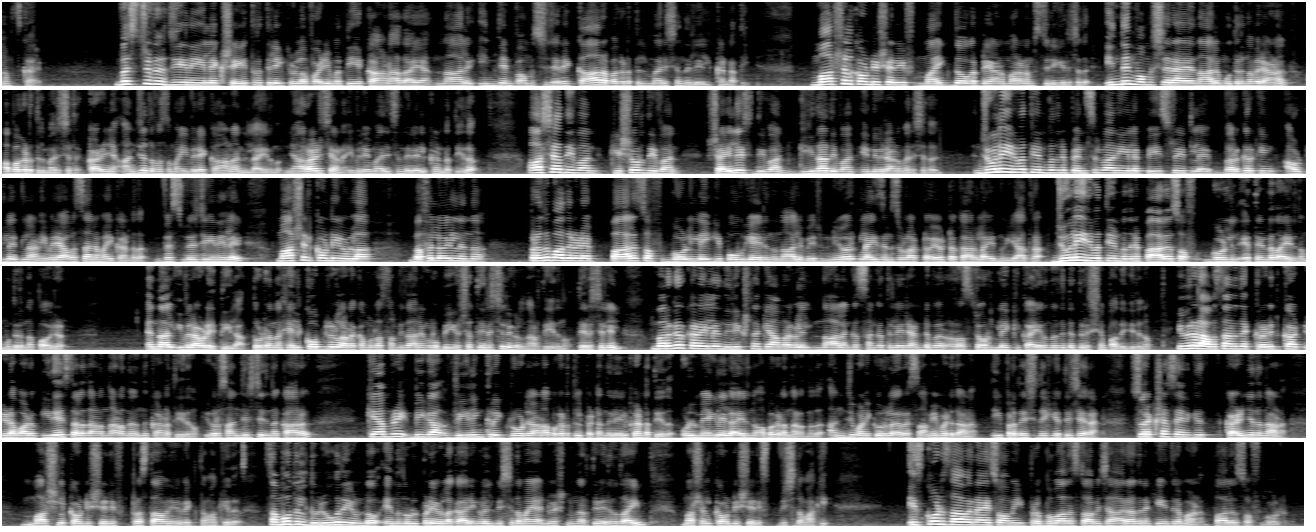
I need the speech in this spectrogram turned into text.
നമസ്കാരം. വെസ്റ്റ് വിർജീനിയയിലെ ക്ഷേത്രത്തിലേക്കുള്ള വഴിമതിയെ കാണാതായ നാല് ഇന്ത്യൻ വംശജരെ കാർ അപകടത്തിൽ മരിച്ച നിലയിൽ കണ്ടെത്തി. മാർഷൽ കൗണ്ടി ഷെരീഫ് മൈക്ക് ദോഗർഡെയാണ് മരണം സ്ഥിരീകരിച്ചത്. ഇന്ത്യൻ വംശജരായ നാല് മുതിർന്നവരാണ് അപകടത്തിൽ മരിച്ചത്. കഴിഞ്ഞ അഞ്ച് ദിവസമായി ഇവരെ കാണാനില്ലായിരുന്നു. ഞായറാഴ്ചയാണ് ഇവരെ മരിച്ച നിലയിൽ കണ്ടെത്തിയത്. ആശാ ദിവാൻ കിഷോർ ദിവാൻ ശൈലേഷ് ദിവാൻ ഗീതാ ദിവാൻ എന്നിവരാണ് മരിച്ചത്. ജൂലൈ ഇരുപത്തിയൊൻപതിന് പെൻസിൽവാനിയയിലെ പി സ്ട്രീറ്റിലെ ബർഗർ കിങ് ഔട്ട്ലെറ്റിലാണ് ഇവരെ അവസാനമായി കണ്ടത്. വെസ്റ്റ് വെർജീനിയയിലെ മാർഷൽ കൗണ്ടിയിലുള്ള ബഫലോയിൽ നിന്ന് പ്രതുപാതരുടെ പാലസ് ഓഫ് ഗോൾഡിലേക്ക് പോവുകയായിരുന്നു നാലുപേരും ന്യൂയോർക്ക് ലൈസൻസ് ഉള്ള ടൊയോട്ടോ കാറിലായിരുന്നു യാത്ര. ജൂലൈ ഇരുപത്തിയൊൻപതിന് പാലസ് ഓഫ് ഗോൾഡിൽ എത്തേണ്ടതായിരുന്നു മുതിർന്ന പൗരർ. എന്നാൽ ഇവർ അവിടെ എത്തിയില്ല. തുടർന്ന് ഹെലികോപ്റ്ററുകൾ അടക്കമുള്ള സംവിധാനങ്ങൾ ഉപയോഗിച്ച് തിരച്ചിലുകൾ നടത്തിയിരുന്നു. തിരച്ചിലിൽ ബർഗർ കടയിലെ നിരീക്ഷണ ക്യാമറകളിൽ നാലംഗ സംഘത്തിലെ രണ്ടുപേർ റെസ്റ്റോറന്റിലേക്ക് കയറുന്നതിന്റെ ദൃശ്യം പതിഞ്ഞിരുന്നു. ഇവരുടെ അവസാനത്തെ ക്രെഡിറ്റ് കാർഡ് ഇടപാടും ഇതേ സ്ഥലത്താണ് നടന്നതെന്ന് കണ്ടെത്തിയിരുന്നു. ഇവർ സഞ്ചരിച്ചിരുന്ന car Camry Big Wheeling Creek റോഡിലാണ് അപകടത്തിൽപ്പെട്ട നിലയിൽ കണ്ടെത്തിയത്. ഉൾമേഖലയിലായിരുന്നു അപകടം നടന്നത്. അഞ്ച് മണിക്കൂറിലേറെ സമയമെടുത്താണ് ഈ പ്രദേശത്തേക്ക് എത്തിച്ചേരാൻ സുരക്ഷാ സേനയ്ക്ക് കഴിഞ്ഞതെന്നാണ് മാർഷൽ കൗണ്ടി ഷെരീഫ് പ്രസ്താവനയിൽ വ്യക്തമാക്കിയത്. സംഭവത്തിൽ ദുരൂഹതയുണ്ടോ എന്നതുൾപ്പെടെയുള്ള കാര്യങ്ങളിൽ വിശദമായ അന്വേഷണം നടത്തി വരുന്നതായും മാർഷൽ കൗണ്ടി ഷെരീഫ് വിശദമാക്കി. ഇസ്കോൺ സ്ഥാപകനായ സ്വാമി പ്രഭുപാദ സ്ഥാപിച്ച ആരാധന കേന്ദ്രമാണ് പാലസ് ഓഫ് ഗോൾഡ്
